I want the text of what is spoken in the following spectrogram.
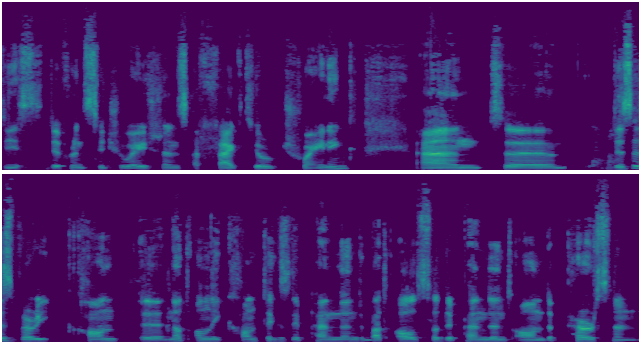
these different situations affect your training. And uh, this is very con- uh, not only context dependent but also dependent on the person.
